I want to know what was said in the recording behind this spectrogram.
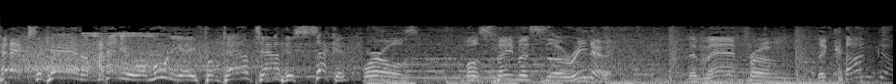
connects again. Emmanuel Mudiay from downtown, his second. World's most famous arena. The man from the Congo.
